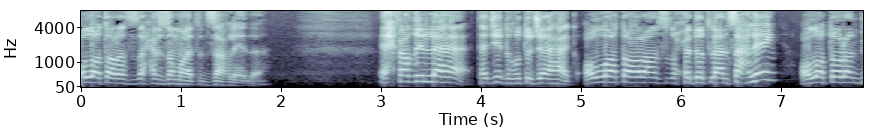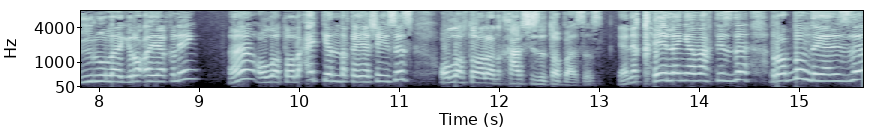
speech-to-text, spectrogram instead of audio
Alloh taolo sizni hifz himoyatida saqlaydi. Ihfazillaha tajidhu tujahak. Alloh taoloning sizni hududlarini saqlang. Alloh taoloning buyruqlariga rioya qiling. Ha? Alloh taolo aytgandaqa yashaysiz, Alloh taolani qarshingizda topasiz. Ya'ni qiynlangan vaqtingizda Robbim deganingizda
